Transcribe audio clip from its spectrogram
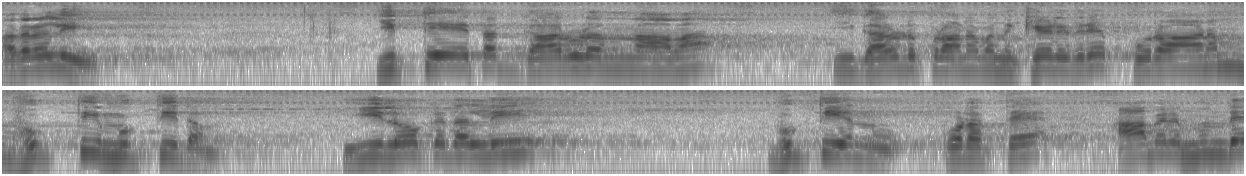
ಅದರಲ್ಲಿ ಇತ್ತೇ ತದ್ ಗಾರುಡನ್ನಾಮ ಈ ಗಾರುಡ ಪ್ರಾಣವನ್ನು ಕೇಳಿದರೆ ಪುರಾಣಂ ಭುಕ್ತಿ ಮುಕ್ತಿದಂ. ಈ ಲೋಕದಲ್ಲಿ ಭುಕ್ತಿಯನ್ನು ಕೊಡುತ್ತೆ, ಆಮೇಲೆ ಮುಂದೆ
